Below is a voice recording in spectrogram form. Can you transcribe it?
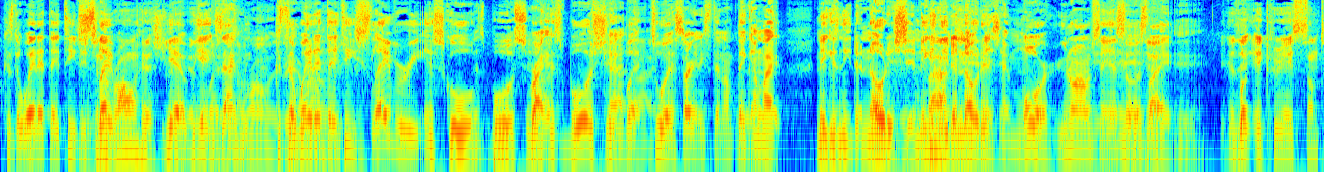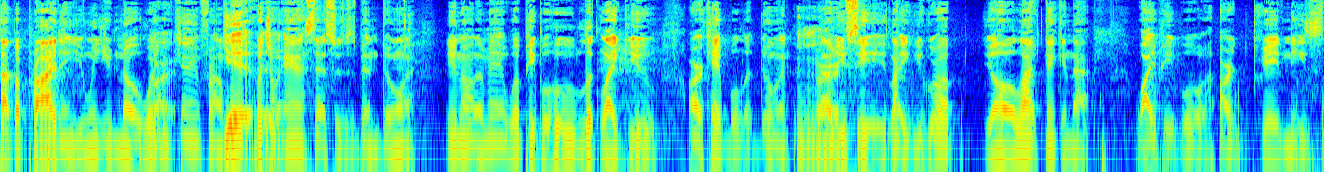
Because the way that they teach Teaching slavery, the wrong history yeah, is yeah, exactly. Because the way that wrong they teach slavery in school, It's bullshit. right? It's bullshit. Cat, but right. to a certain extent, I'm thinking like niggas need to know this shit. Niggas need to facts. know Yeah. this and more. You know what I'm saying? so it's Yeah. like, Yeah. Because But- it, it creates some type of pride in you when you know where you came from, Yeah. what your ancestors has been doing. You know what I mean? What people who look like you are capable of doing. Mm-hmm. Now you see, like you grew up your whole life thinking that white people are creating these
